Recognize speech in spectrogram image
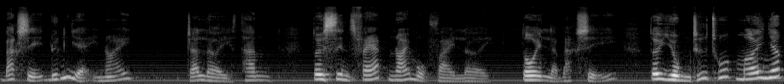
Bác sĩ đứng dậy nói trả lời Thanh, tôi xin phép nói một vài lời. Tôi là bác sĩ, tôi dùng thứ thuốc mới nhất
